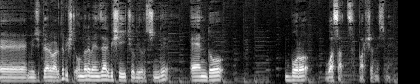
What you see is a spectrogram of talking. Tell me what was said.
E, müzikler vardır. İşte onlara benzer bir şeyi çalıyoruz şimdi. Endo Boro Vasat parçanın ismi.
